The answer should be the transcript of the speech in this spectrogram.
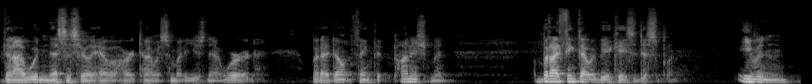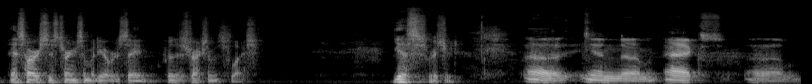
then I wouldn't necessarily have a hard time with somebody using that word. But I don't think that punishment, but I think that would be a case of discipline, even as harsh as turning somebody over to Satan for the destruction of his flesh. Yes, Richard. Uh, in um, Acts um,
